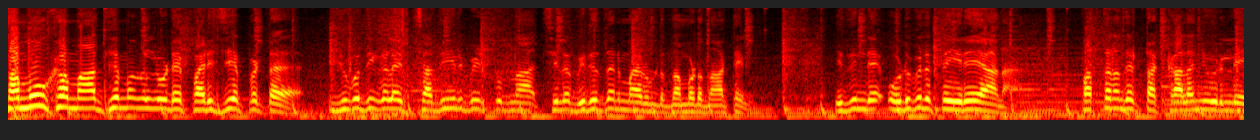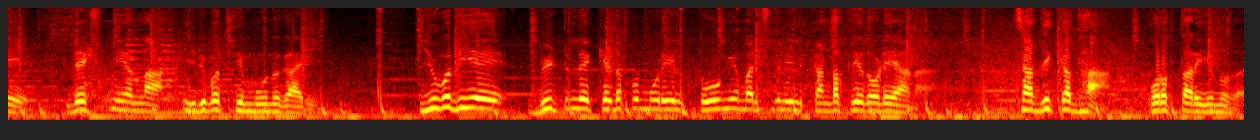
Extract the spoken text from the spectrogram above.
സമൂഹ മാധ്യമങ്ങളിലൂടെ പരിചയപ്പെട്ട് യുവതികളെ ചതിയിൽ വീഴ്ത്തുന്ന ചില ബിരുദന്മാരുണ്ട് നമ്മുടെ നാട്ടിൽ. ഇതിന്റെ ഒടുവിലത്തെ ഇരയാണ് പത്തനംതിട്ട കലഞ്ഞൂരിലെ ലക്ഷ്മി എന്ന ഇരുപത്തിമൂന്നുകാരി. യുവതിയെ വീട്ടിലെ കിടപ്പുമുറിയിൽ തൂങ്ങി മരിച്ച നിലയിൽ കണ്ടെത്തിയതോടെയാണ് ചതിക്കഥ പുറത്തറിയുന്നത്.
